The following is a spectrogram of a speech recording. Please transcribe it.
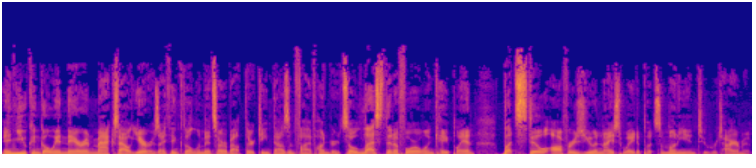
and you can go in there and max out yours. I think the limits are about 13500 so less than a 401k plan but still offers you a nice way to put some money into retirement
